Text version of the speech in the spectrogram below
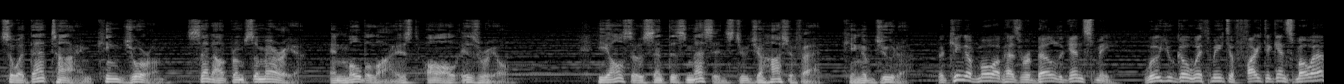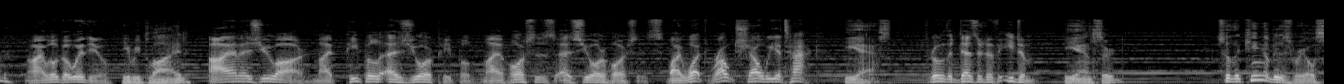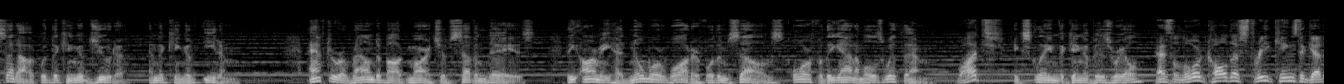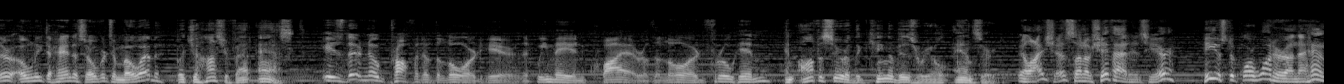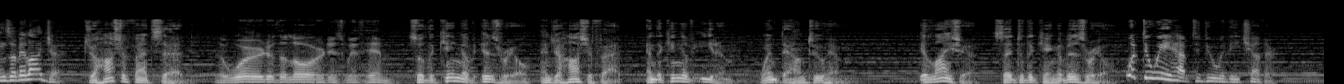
So at that time King Joram set out from Samaria and mobilized all Israel. He also sent this message to Jehoshaphat, king of Judah. The king of Moab has rebelled against me. Will you go with me to fight against Moab? I will go with you. He replied, I am as you are, my people as your people, my horses as your horses. By what route shall we attack? He asked. Through the desert of Edom. He answered. So the king of Israel set out with the king of Judah and the king of Edom. After a roundabout march of seven days, the army had no more water for themselves or for the animals with them. What? exclaimed the king of Israel. Has the Lord called us three kings together only to hand us over to Moab? But Jehoshaphat asked, Is there no prophet of the Lord here, that we may inquire of the Lord through him? An officer of the king of Israel answered, Elisha, son of Shaphat, is here. He used to pour water on the hands of Elijah. Jehoshaphat said, The word of the Lord is with him. So the king of Israel and Jehoshaphat and the king of Edom went down to him. Elisha said to the king of Israel, What do we have to do with each other?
